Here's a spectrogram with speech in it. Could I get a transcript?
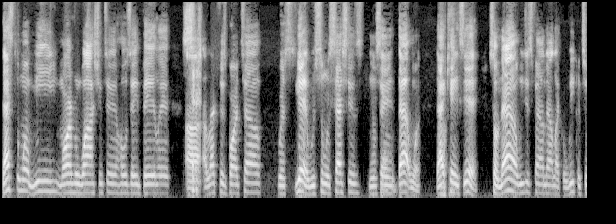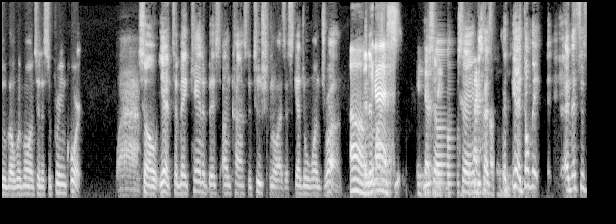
that's the one me, Marvin Washington, Jose Belen, uh, Alexis Bortell, we're yeah, we're suing Sessions. You know what I'm saying? That one, that Okay. case, yeah. So now we just found out like a week or two ago we're going to the Supreme Court. Wow. So yeah, to make cannabis unconstitutional as a Schedule One drug. Oh And then my- yes. It You know what I'm saying? Because it, yeah, it don't make and this is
